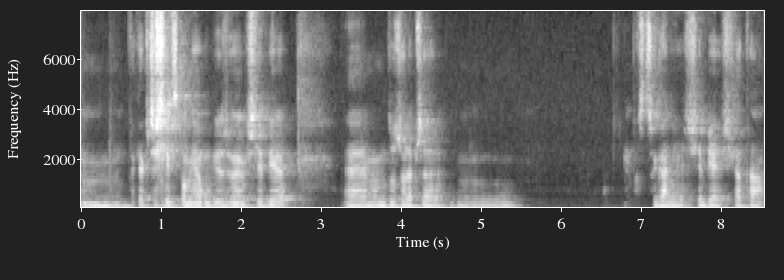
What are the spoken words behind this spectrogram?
mm, tak jak wcześniej wspomniałem, uwierzyłem w siebie. Mam dużo lepsze postrzeganie siebie, świata.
